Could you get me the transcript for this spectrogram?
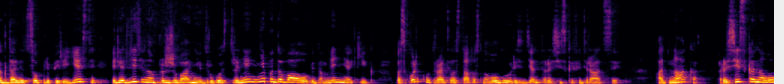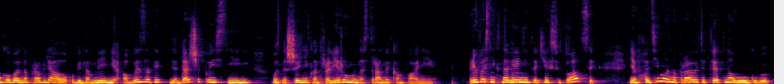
когда лицо при переезде или длительном проживании в другой стране не подавало уведомления о КИК, поскольку утратило статус налогового резидента Российской Федерации. Однако российская налоговая направляла уведомление о вызове для дачи пояснений в отношении контролируемой иностранной компании. При возникновении таких ситуаций необходимо направить ответ налоговую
